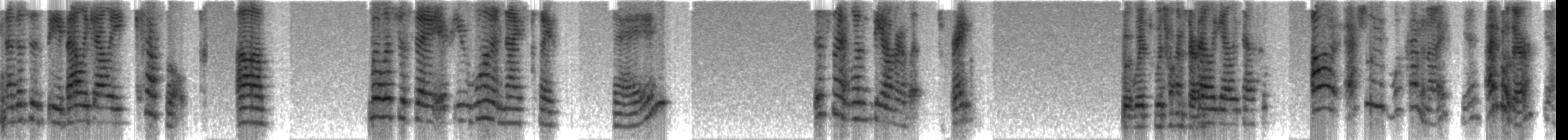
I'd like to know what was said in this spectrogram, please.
and this is the Ballygally Castle. Um, well, let's just say if you want a nice place to stay, this might wouldn't be on our list, right? Which which one? I'm sorry. Ballygally Castle. Uh, actually, it looks kind of nice. Yeah. I'd go there. Yeah.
